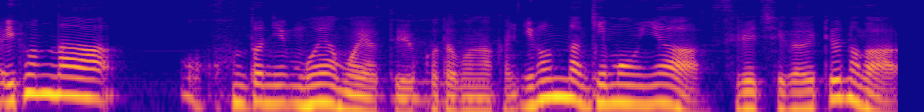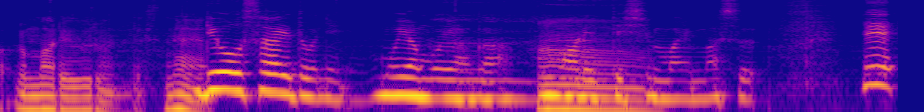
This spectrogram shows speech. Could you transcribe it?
い。いろんな本当にもやもやという言葉の中にいろんな疑問やすれ違いというのが生まれうるんですね。両サイドにモヤモヤが生まれてしまいます。で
